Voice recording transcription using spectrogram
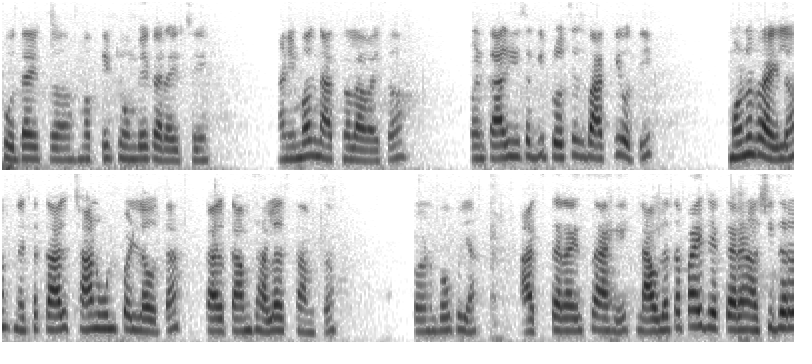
खोदायचं मग ते ठोंबे करायचे आणि मग नाचणं लावायचं. पण काल ही सगळी प्रोसेस बाकी होती. म्हणून राहिलं नाही तर काल छान ऊन पडला होता. काल काम झालं असतं आमचं. पण बघूया. आज करायचं आहे. लावलं तर पाहिजे कारण अशी जर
